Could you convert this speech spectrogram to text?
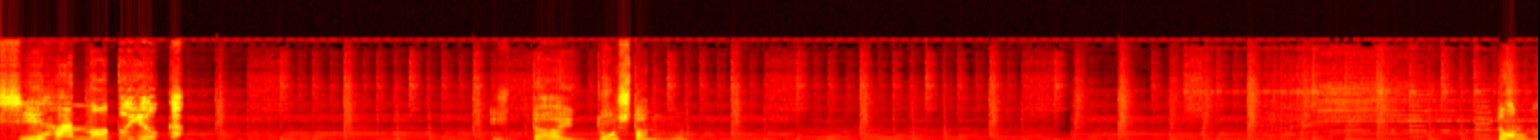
ね美味しい反応というか。一体どうしたの？どんな？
